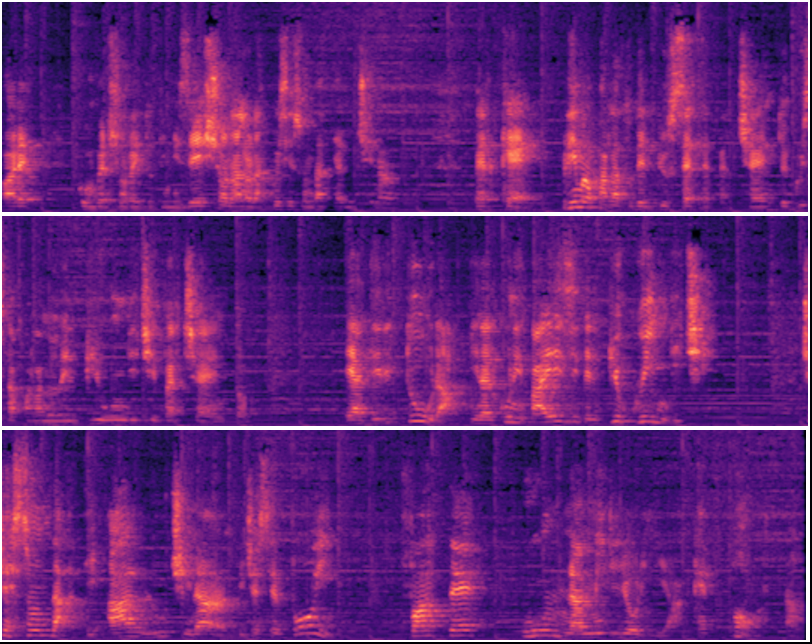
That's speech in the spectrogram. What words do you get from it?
fare conversion rate optimization. Allora, questi sono dati allucinanti perché prima ha parlato del più 7% e qui sta parlando del più 11% e addirittura in alcuni paesi del più 15%. Cioè sono dati allucinanti, cioè se voi fate una miglioria che porta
